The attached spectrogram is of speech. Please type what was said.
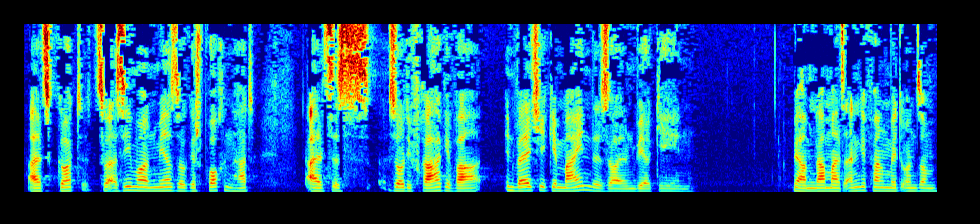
als Gott zu Asima und mir so gesprochen hat, als es so die Frage war, in welche Gemeinde sollen wir gehen? Wir haben damals angefangen mit unserem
